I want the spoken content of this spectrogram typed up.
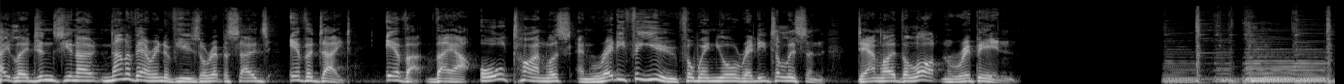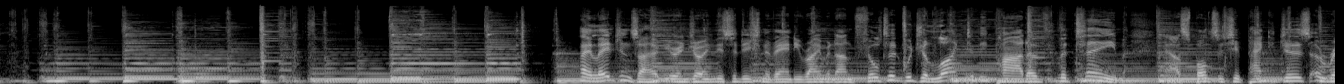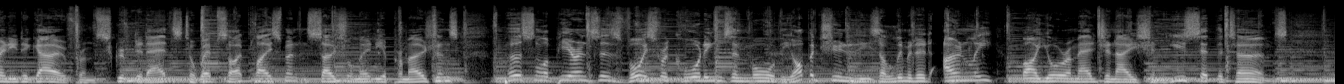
Hey, legends, you know, none of our interviews or episodes ever date. Ever. They are all timeless and ready for you for when you're ready to listen. Download the lot and rip in. Hey, legends, I hope you're enjoying this edition of Andy Raymond Unfiltered. Would you like to be part of the team? Our sponsorship packages are ready to go from scripted ads to website placement and social media promotions, personal appearances, voice recordings, and more. The opportunities are limited only by your imagination. You set the terms.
